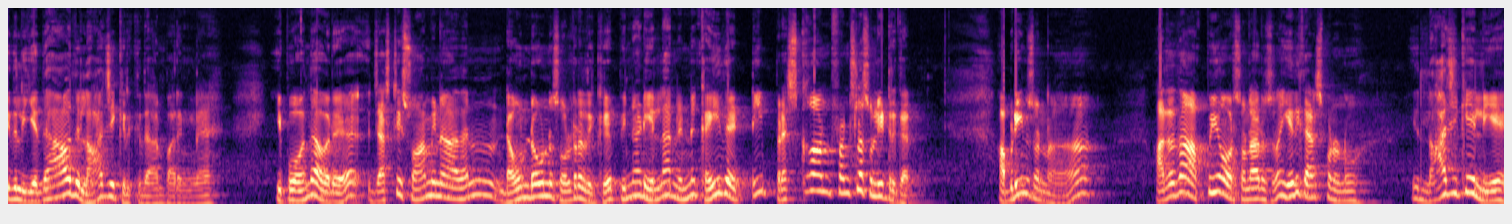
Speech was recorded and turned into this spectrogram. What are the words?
இதில் ஏதாவது லாஜிக் இருக்குதா பாருங்களேன். இப்போது வந்து அவர் ஜஸ்டிஸ் சுவாமிநாதன் டவுன் டவுன்னு சொல்கிறதுக்கு பின்னாடி எல்லாரும் நின்று கைதட்டி ப்ரெஸ் கான்ஃபரன்ஸில் சொல்லிகிட்டு இருக்கார் அப்படின்னு சொன்னால் அதை தான் அப்பயும் அவர் சொன்னார்னு சொன்னால் எதுக்கு அரெஸ்ட் பண்ணணும்? இது லாஜிக்கே இல்லையே.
